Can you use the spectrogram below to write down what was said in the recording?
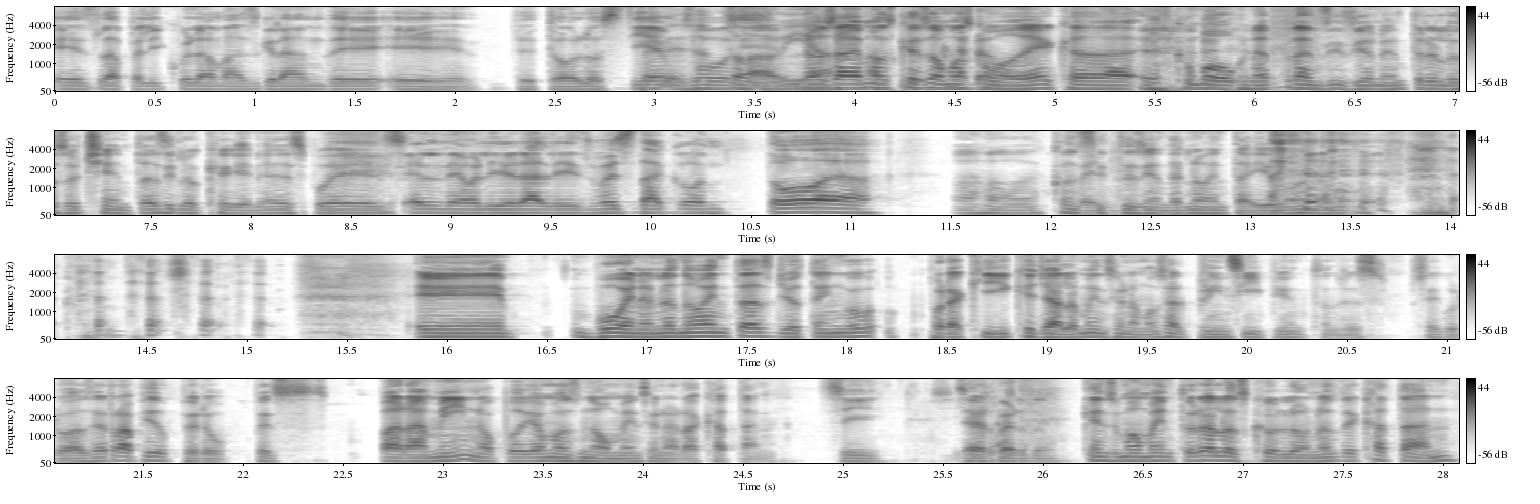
es la película más grande eh, de todos los tiempos. todavía- No sabemos que somos como década, es como una transición entre los ochentas y lo que viene después. El neoliberalismo está con toda. Ajá, Constitución del 91. Bueno, en los 90 yo tengo por aquí, que ya lo mencionamos al principio, entonces seguro va a ser rápido, pero pues para mí no podíamos no mencionar a Catán. Sí, de acuerdo. Que en su momento eran los colonos de Catán.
